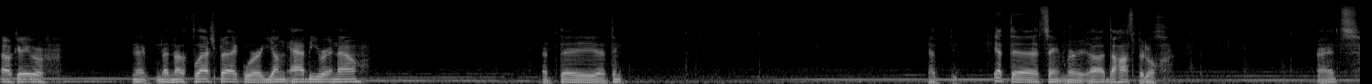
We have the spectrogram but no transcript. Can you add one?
Okay, we're another flashback. We're young Abby right now. At the, I think, at the, at the same, uh, the hospital. All right.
